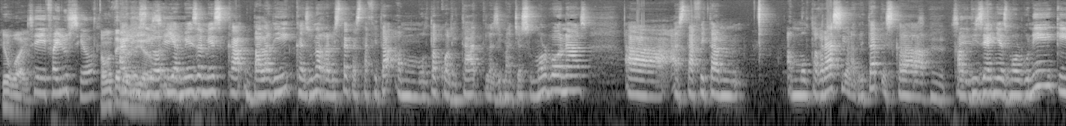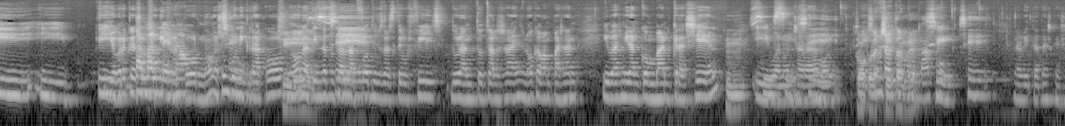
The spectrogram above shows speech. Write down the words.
que guai. Sí, fa il·lusió. Fa molta A il·lusió. il·lusió. I a més a més que val a dir que és una revista que està feta amb molta qualitat. Les imatges són molt bones, eh, està feta amb, amb molta gràcia, la veritat és que, que el sí. disseny és molt bonic i, i, I jo crec que és un bonic pena. record, no? És un Sí. bonic record, Sí. no? De tindre totes Sí. les fotos dels teus fills durant tots els anys, no? Que van passant i vas mirant com van creixent Mhm. i, Sí, bueno, sí, ens agrada sí. molt. Com a És un col·lecció, record també. Sí. sí. La veritat és que sí.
